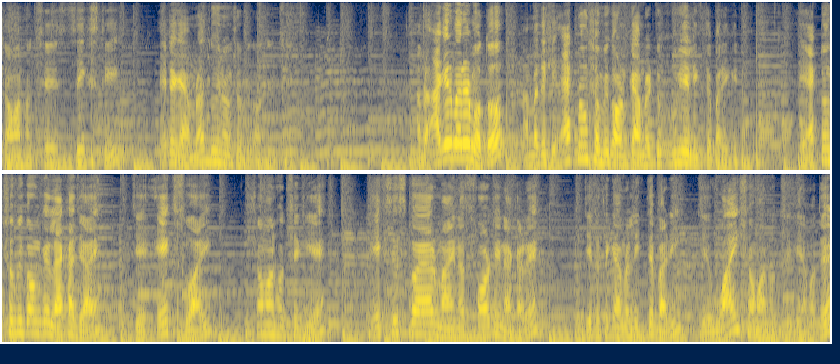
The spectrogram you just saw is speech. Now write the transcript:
সমান হচ্ছে সিক্সটি, এটাকে আমরা দুই নং সমীকরণ দিচ্ছি। আমরা আগের বারের মতো আমরা দেখি এক নং সমীকরণকে আমরা একটু ঘুরিয়ে লিখতে পারি কিনা। এই এক নং সমীকরণকে লেখা যায় যে এক্স ওয়াই সমান হচ্ছে গিয়ে এক্স স্কোয়ার মাইনাস ফরটিন আকারে, যেটা থেকে আমরা লিখতে পারি যে ওয়াই সমান হচ্ছে গিয়ে আমাদের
